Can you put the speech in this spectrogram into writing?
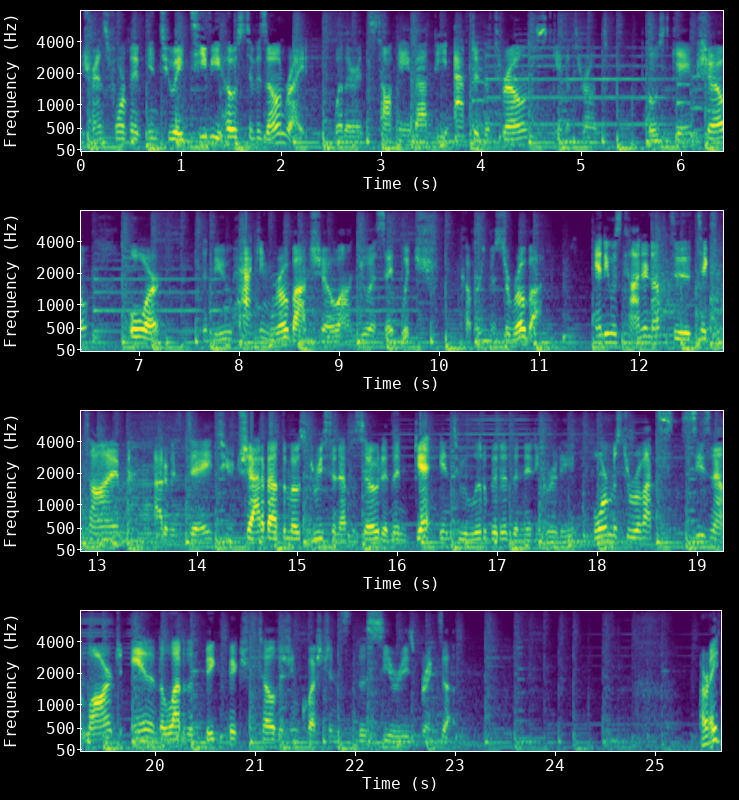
transform him into a TV host of his own right, whether it's talking about the After the Thrones, Game of Thrones post game show, or the new Hacking Robot show on USA, which covers Mr. Robot. Andy was kind enough to take some time out of his day to chat about the most recent episode and then get into a little bit of the nitty gritty for Mr. Robot's season at large and a lot of the big picture television questions this series brings up. All right,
